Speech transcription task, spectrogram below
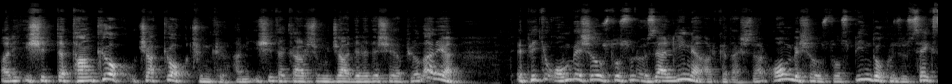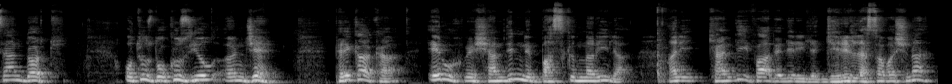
hani IŞİD'de tank yok, uçak yok çünkü. Hani IŞİD'e karşı mücadelede şey yapıyorlar ya. E peki 15 Ağustos'un özelliği ne arkadaşlar? 15 Ağustos 1984 39 yıl önce PKK, Eruh ve Şemdinli baskınlarıyla hani kendi ifadeleriyle gerilla savaşına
